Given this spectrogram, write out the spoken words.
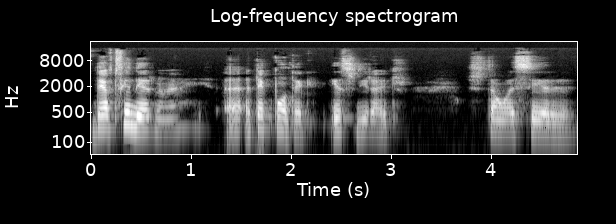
deve defender, não é? Até que ponto é que esses direitos estão a ser,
